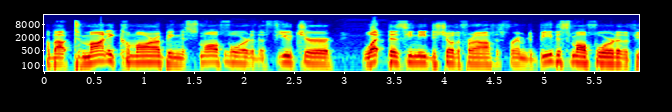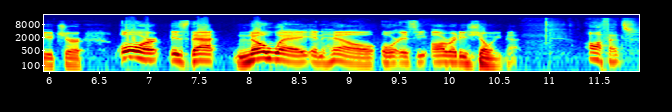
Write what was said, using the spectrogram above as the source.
about Toumani Camara being the small forward of the future? What does he need to show the front office for him to be the small forward of the future? Or is that no way in hell, or is he already showing that? offense.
